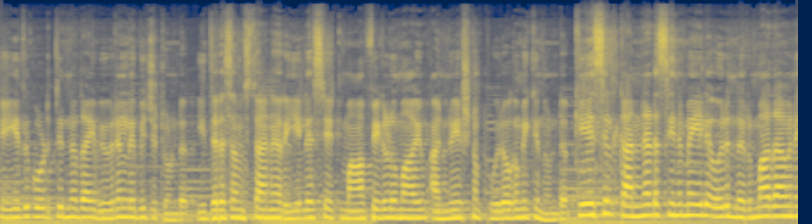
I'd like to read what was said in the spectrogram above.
ചെയ്തു കൊടുത്തിരുന്നതായി വിവരം ലഭിച്ചിട്ടുണ്ട്. ഇതര സംസ്ഥാന റിയൽ എസ്റ്റേറ്റ് മാഫിയകളുമായും അന്വേഷണം പുരോഗമിക്കുന്നുണ്ട്. കേസിൽ കന്നഡ സിനിമയിലെ ഒരു നിർമ്മാതാവിനെ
